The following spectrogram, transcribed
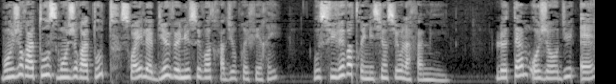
Bonjour à tous, bonjour à toutes, soyez les bienvenus sur votre radio préférée. Vous suivez votre émission sur la famille. Le thème aujourd'hui est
